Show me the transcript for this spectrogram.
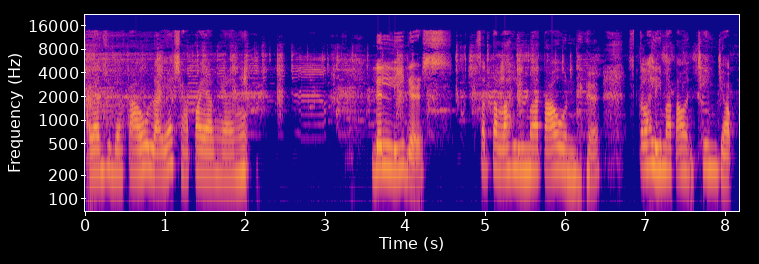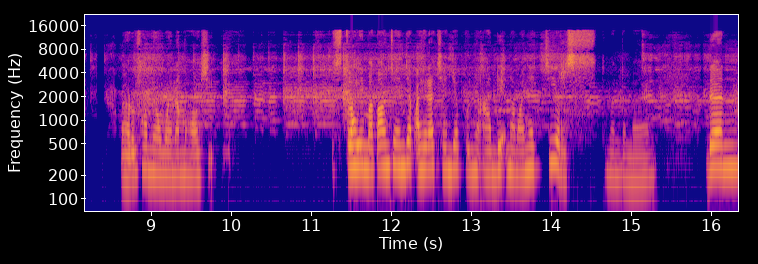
kalian sudah tahu lah ya siapa yang nyanyi. The Leaders. Setelah lima tahun ya, setelah lima tahun change up, barusan ngomongin nama Hoshi. Setelah lima tahun change up, akhirnya change up punya adik namanya Cheers, teman-teman. Dan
